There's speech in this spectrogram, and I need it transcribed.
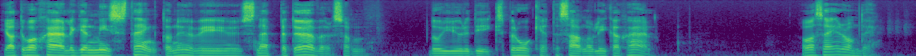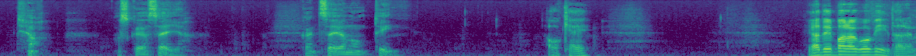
ja, att det var skäligen misstänkt och nu är vi ju snäppet över som då i juridikspråk heter sannolika skäl. Och vad säger du om det? Ja, vad ska jag säga? Jag kan inte säga någonting. Okej. Ja, det är bara att gå vidare.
